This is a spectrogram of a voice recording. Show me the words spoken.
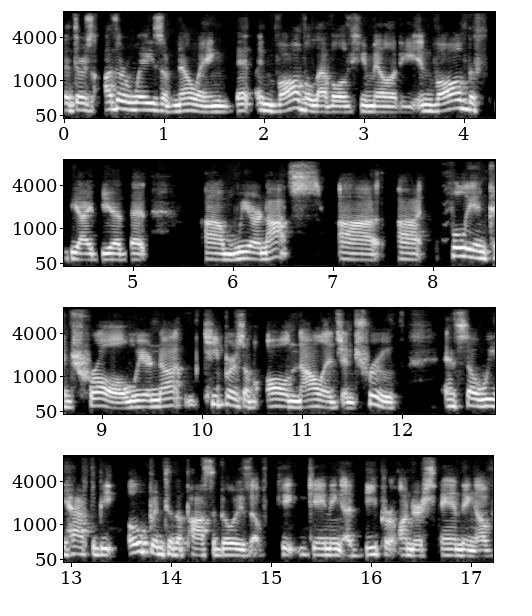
that there's other ways of knowing that involve a level of humility, involve the, the idea that um, we are not uh, uh, fully in control. We are not keepers of all knowledge and truth. And so we have to be open to the possibilities of gaining a deeper understanding of,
